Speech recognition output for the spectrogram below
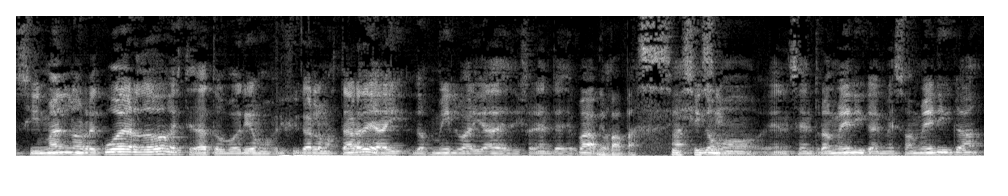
si mal no recuerdo, este dato podríamos verificarlo más tarde, hay 2.000 variedades diferentes de papas. De papas. Sí, Así sí, como en Centroamérica y Mesoamérica,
